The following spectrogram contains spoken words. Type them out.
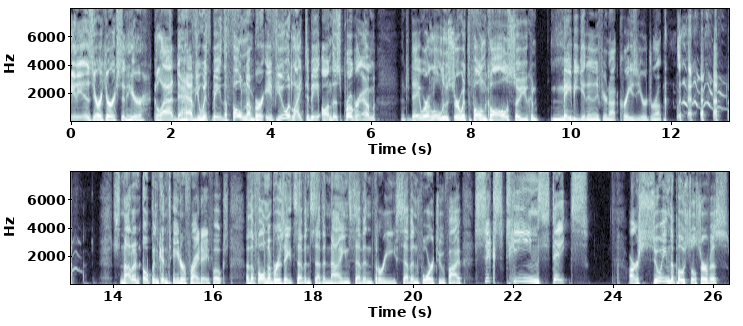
It is Erick Erickson here. Glad to have you with me. The phone number, if you would like to be on this program, and today we're a little looser with the phone calls, so you can maybe get in if you're not crazy or drunk. it's not an open container Friday, folks. The phone number is 877 973 7425. 16 states are suing the Postal Service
